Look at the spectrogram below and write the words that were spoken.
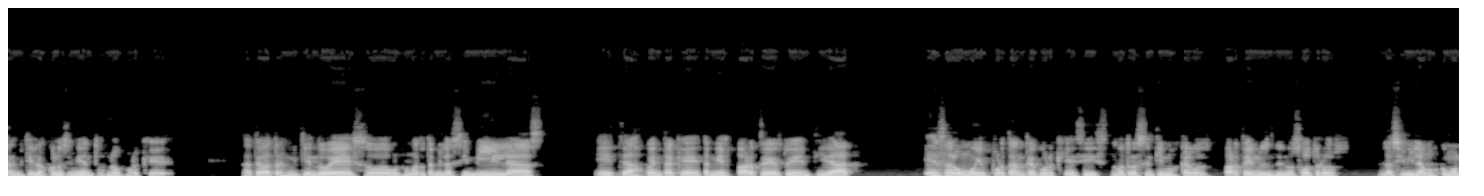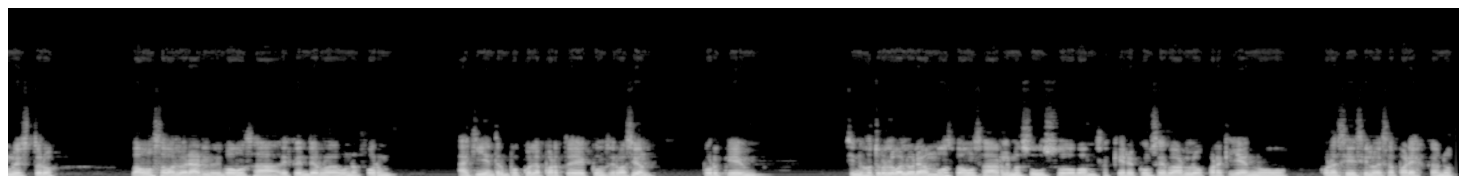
transmitir los conocimientos, ¿no? Porque te va transmitiendo eso, de alguna forma tú también lo asimilas, eh, te das cuenta que también es parte de tu identidad. Eso es algo muy importante porque si nosotros sentimos que algo es parte de nosotros, lo asimilamos como nuestro, vamos a valorarlo y vamos a defenderlo de alguna forma. Aquí entra un poco la parte de conservación, porque si nosotros lo valoramos, vamos a darle más uso, vamos a querer conservarlo para que ya no, por así decirlo, desaparezca, ¿no?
